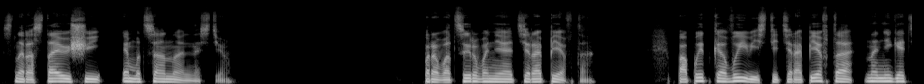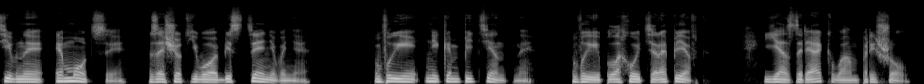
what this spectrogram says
с нарастающей эмоциональностью. Провоцирование терапевта. Попытка вывести терапевта на негативные эмоции за счет его обесценивания. Вы некомпетентны. Вы плохой терапевт. Я зря к вам пришел.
